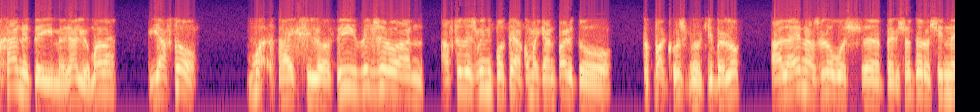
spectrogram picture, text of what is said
χάνεται η μεγάλη ομάδα. Γι' αυτό θα εξηλωθεί. Δεν ξέρω αν αυτό δεν σβήνει ποτέ, ακόμα και αν πάρει το, το παγκόσμιο κύπελο. Αλλά ένας λόγος ε, περισσότερος είναι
